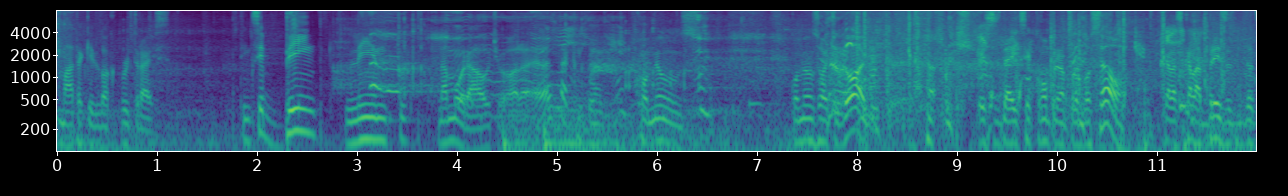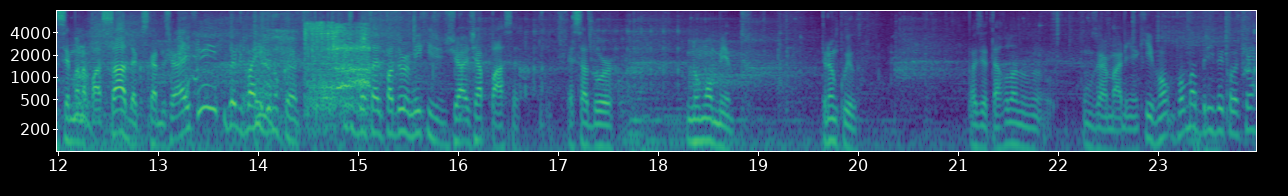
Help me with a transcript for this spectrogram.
mata aquele lock por trás. Tem que ser bem lento, na moral, tio. Olha, ela tá aqui com comer uns... Comer uns hot dog. Esses daí que você compra na promoção. Aquelas calabresas da semana passada que os caras deixaram. Aí fica aí com dor de barriga no canto. A gente botar ele pra dormir que já, já passa essa dor no momento. Tranquilo. Rapaziada, tá rolando uns armarinhos aqui. Vamos, vamos abrir e ver qual é que é.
